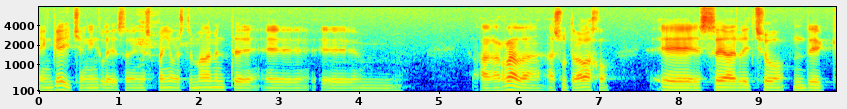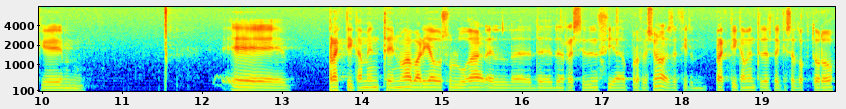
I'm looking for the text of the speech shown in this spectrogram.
engaged en inglés, en español, extremadamente eh, em, agarrada a su trabajo, sea el hecho de que eh, prácticamente no ha variado su lugar eh, de, residencia profesional, es decir, prácticamente desde que se doctoró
